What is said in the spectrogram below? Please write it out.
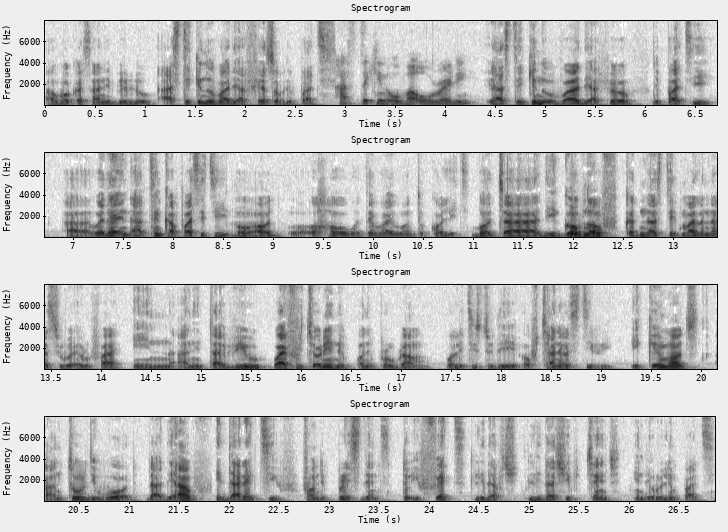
Abubakar Sani Bello has taken over the affairs of the party. Has taken over already? He has taken over the affair of the party, uh, whether in acting capacity or, or, or, whatever you want to call it. But uh, the governor of Kaduna State, Malam Nasiru El-Rufai, in an interview while featuring the, on the program Politics Today of Channels TV, he came out and told the world that they have a directive from the president to effect leadership, change in the ruling party.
